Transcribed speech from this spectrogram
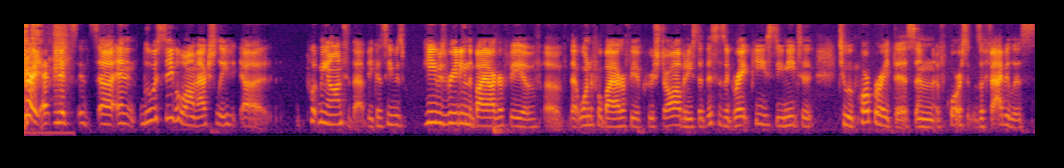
right. I mean, it's it's uh, and Lewis Siegelbaum actually uh, put me onto that because he was he was reading the biography of, of that wonderful biography of Khrushchev, and he said this is a great piece. You need to to incorporate this, and of course, it was a fabulous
